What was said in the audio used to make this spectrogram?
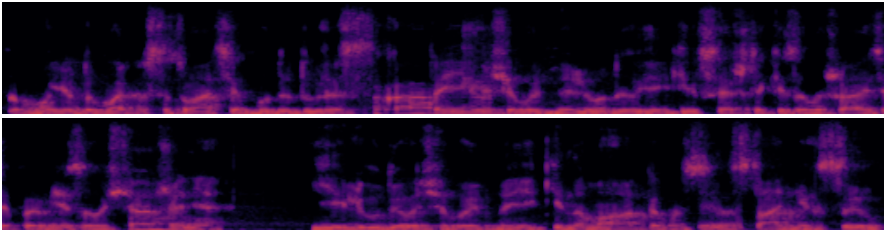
тому я думаю, ситуація буде дуже стаката. Є очевидно люди, яких все ж таки залишаються певні заощадження. Є люди, очевидно, які намагатимуться з останніх сил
